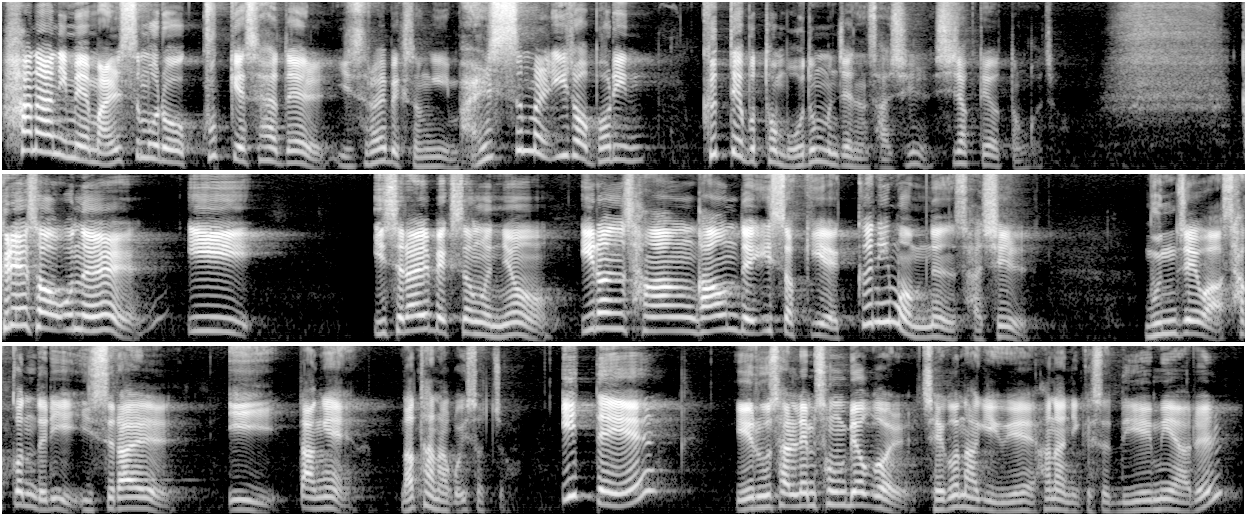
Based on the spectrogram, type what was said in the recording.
하나님의 말씀으로 굳게 서야 될 이스라엘 백성이 말씀을 잃어버린 그때부터 모든 문제는 사실 시작되었던 거죠. 그래서 오늘 이 이스라엘 백성은요 이런 상황 가운데 있었기에 끊임없는 사실 문제와 사건들이 이스라엘 이 땅에 나타나고 있었죠. 이때에 예루살렘 성벽을 재건하기 위해 하나님께서 느헤미야를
